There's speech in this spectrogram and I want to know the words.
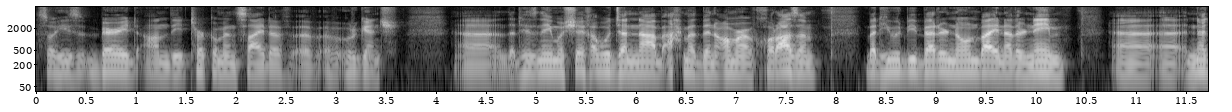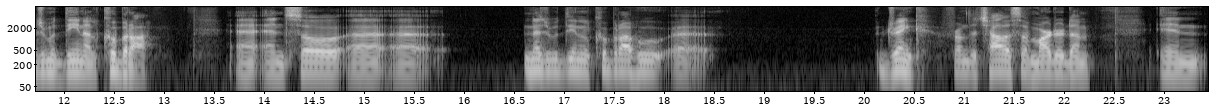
So he's buried on the Turkoman side of, of, of Urgench. Uh, that his name was Sheikh Abu Jannab Ahmad bin Umar of Khorazm, but he would be better known by another name, uh, uh, Najmuddin al Kubra. Uh, and so Najmuddin al Kubra, who drank from the chalice of martyrdom in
